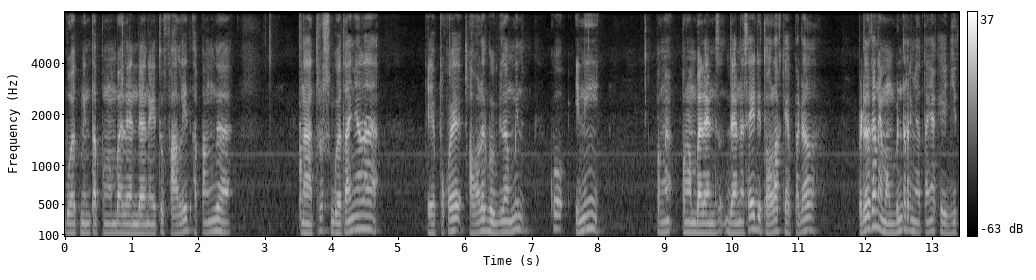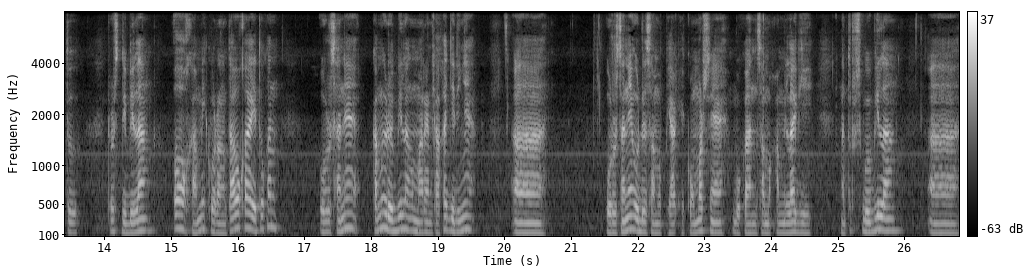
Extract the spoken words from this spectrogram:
buat minta pengembalian dana itu valid apa enggak. Nah terus gue tanya lah ya pokoknya awalnya gue bilang min kok ini pengembalian dana saya ditolak ya padahal padahal kan emang bener nyatanya kayak gitu. Terus dibilang oh kami kurang tahu kak. Itu kan urusannya kami udah bilang kemarin kakak jadinya uh, urusannya udah sama pihak e-commerce nya bukan sama kami lagi. Nah terus gue bilang uh,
